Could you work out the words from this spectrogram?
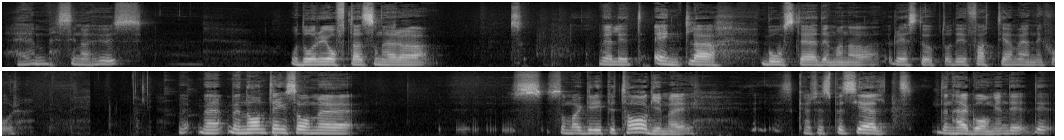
hem, sina hus. Och då är det ofta sådana här äh, väldigt enkla bostäder man har rest upp och det är fattiga människor. Men, men någonting som, äh, som har gripit tag i mig, kanske speciellt den här gången, det, det,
